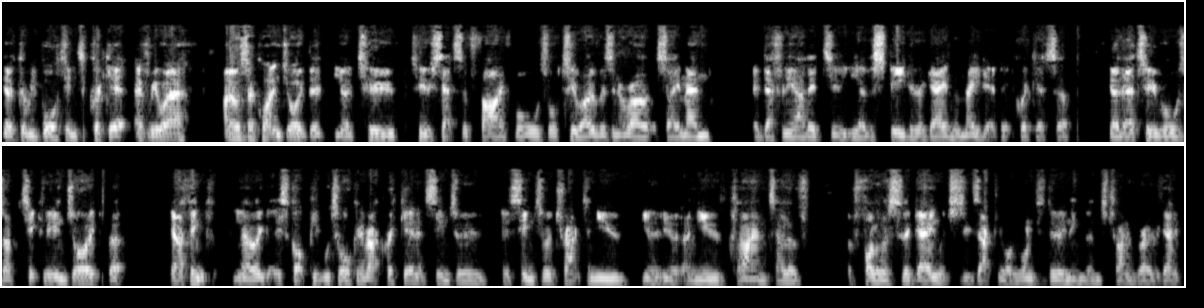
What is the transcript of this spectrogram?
you know could be brought into cricket everywhere. I also quite enjoyed the you know two two sets of five balls or two overs in a row at the same end. It definitely added to you know the speed of the game and made it a bit quicker. So you know, there are two rules I particularly enjoyed. But yeah, I think you know it's got people talking about cricket, and it seemed to it seemed to attract a new you know a new clientele of, of followers to the game, which is exactly what we wanted to do in England to try and grow the game.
